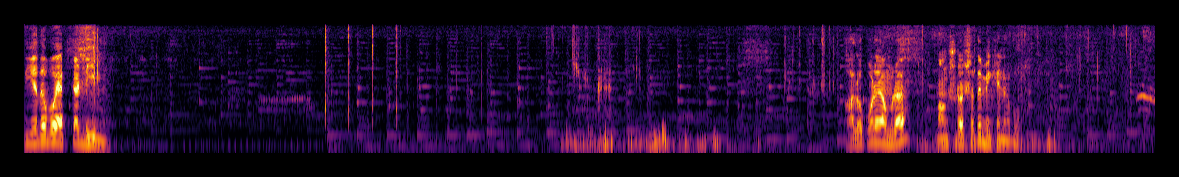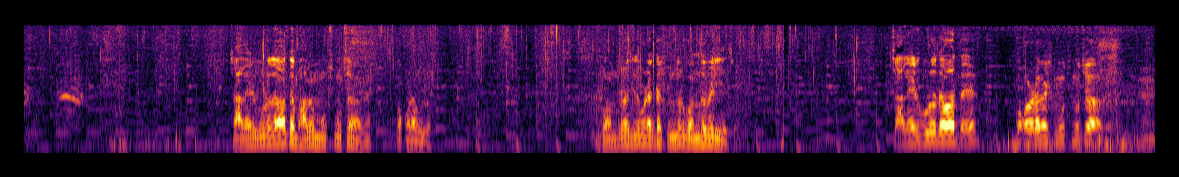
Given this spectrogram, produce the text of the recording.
দিয়ে দেবো একটা ডিম। ভালো করে আমরা মাংসটার সাথে মেখে নেব। চালের গুঁড়ো দেওয়াতে ভালো মুচমুচে হবে পকোড়াগুলো। গন্ধরাজ লেবুর একটা সুন্দর গন্ধ বেরিয়েছে। চালের গুঁড়ো দেওয়াতে পকোড়াটা বেশ মুচমুচে হবে। হুম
